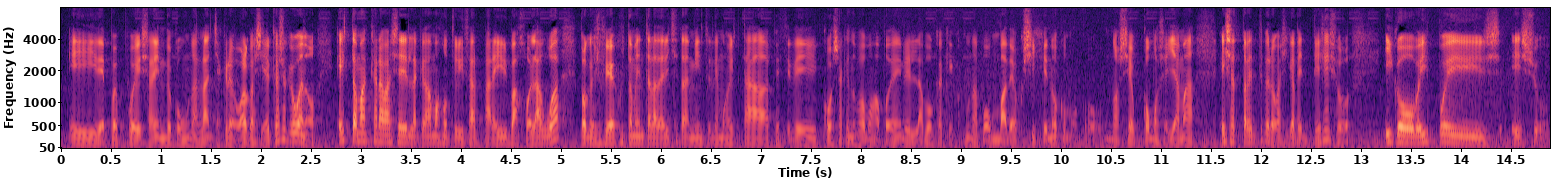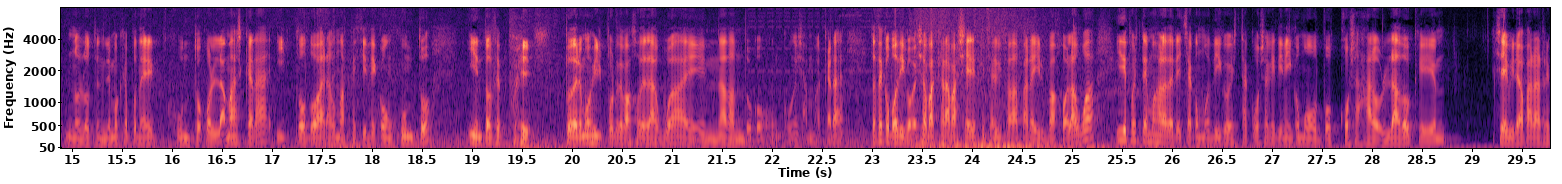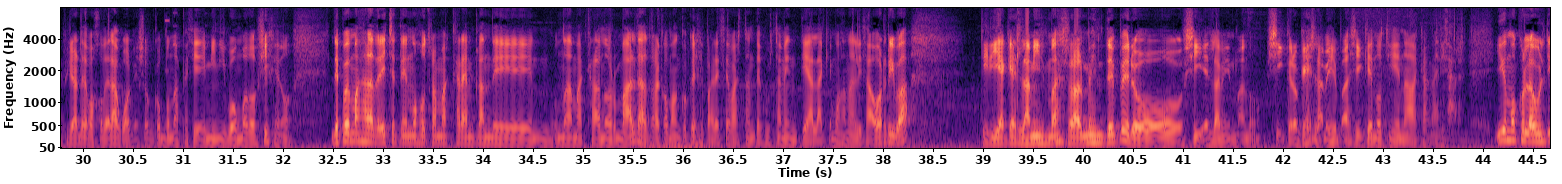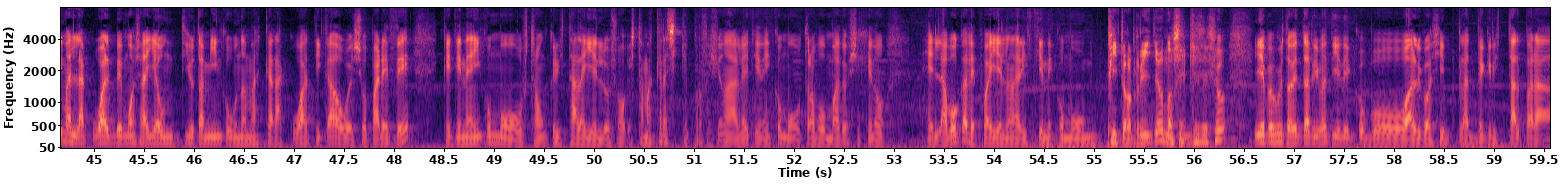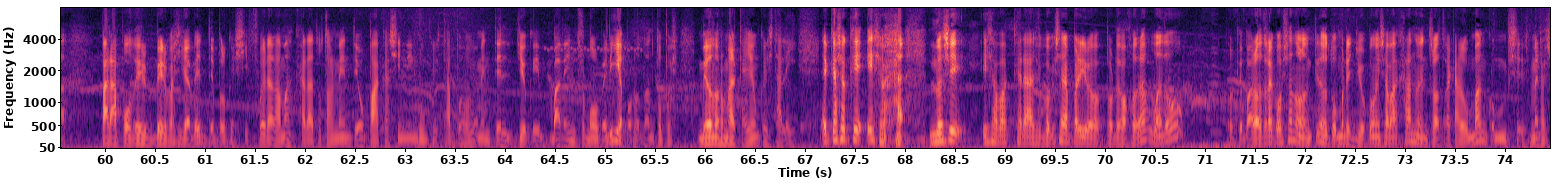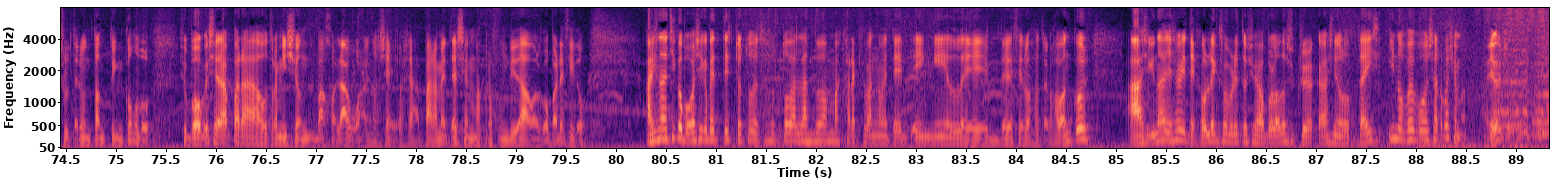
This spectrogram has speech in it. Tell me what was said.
y después pues saliendo con unas lanchas, creo, o algo así. El caso que, bueno, esta máscara va a ser la que vamos a utilizar para ir bajo el agua, porque si fijáis justamente a la derecha también tenemos esta especie de cosa que nos vamos a poner en la boca, que es como una bomba de oxígeno, como no sé cómo se llama exactamente, pero básicamente es eso. Y como veis, pues eso nos lo tendremos que poner junto con la máscara y todo hará una especie de conjunto y entonces pues podremos ir por debajo del agua nadando con, con esas máscaras. Entonces, como digo, esa máscara va a ser especializada para ir bajo el agua y después tenemos a la derecha, como digo, esta cosa que tiene como dos cosas a los lados que servirá para respirar debajo del agua, que son como una especie de mini bomba de oxígeno. Después más a la derecha tenemos otra máscara en plan de una máscara normal de atraco que se parece bastante justamente a la que hemos analizado arriba. Diría que es la misma realmente, pero sí, es la misma, ¿no? Sí, creo que es la misma, así que no tiene nada que analizar. Y vamos con la última, en la cual vemos ahí a un tío también con una máscara acuática, o eso parece, que tiene ahí como, ostras, un cristal ahí en los ojos. Esta máscara sí que es profesional, ¿eh? Tiene ahí como otra bomba de oxígeno en la boca, después ahí en la nariz tiene como un pitorrillo, no sé qué es eso, y después justamente arriba tiene como algo así en plan de cristal para, para poder ver básicamente, porque si fuera la máscara totalmente opaca sin ningún cristal, pues obviamente el tío que va dentro no vería, por lo tanto pues veo normal que haya un cristal ahí. El caso es que eso, no sé, esa máscara, supongo que será para ir por debajo del agua, ¿no? Porque para otra cosa no lo entiendo. Tú, hombre, yo con esa máscara no entro a atracar un banco. Me resultaría un tanto incómodo. Supongo que será para otra misión bajo el agua. No sé, o sea, para meterse en más profundidad o algo parecido. Así nada chicos, pues básicamente esto todo, estas son todas las nuevas máscaras que van a meter en el eh, DLC de los atracos a bancos Así que nada, ya sabéis, dejad un like sobre esto si os ha volado, suscribiros al canal si no lo estáis Y nos vemos en la próxima, adiós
